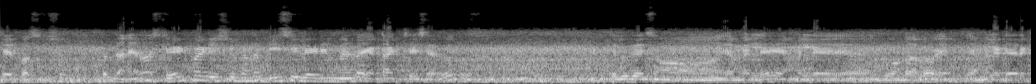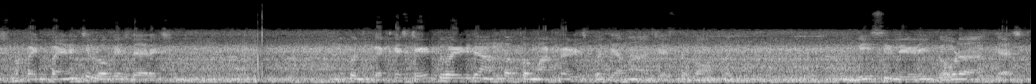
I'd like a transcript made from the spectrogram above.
జడ్పీ చైర్పర్సన్ ఇష్యూ దాని ఏదో స్టేట్ వైడ్ ఇష్యూ కింద బీసీ లేడీల మీద అటాక్ చేశారు. తెలుగుదేశం ఎమ్మెల్యే ఎమ్మెల్యే గోండాలో ఎమ్మెల్యే డైరెక్షన్ పై పైనుంచి లోకేష్ డైరెక్షన్. కొంచెం గట్టిగా స్టేట్ వైడ్గా అందరితో మాట్లాడించి కొంచెం ఏమైనా చేస్తే బాగుంటుంది. బీసీ లేడీ గౌడ క్యాస్ట్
